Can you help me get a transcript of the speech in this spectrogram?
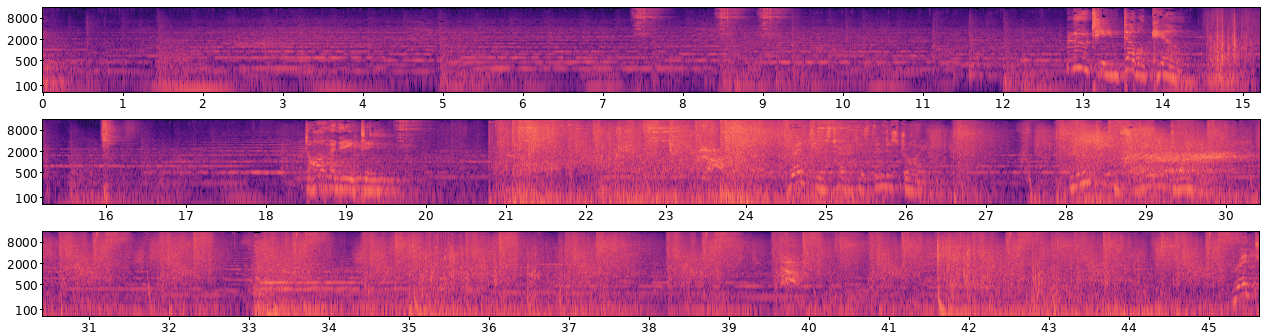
Double kill. Dominating. Red Team's turret has been destroyed.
